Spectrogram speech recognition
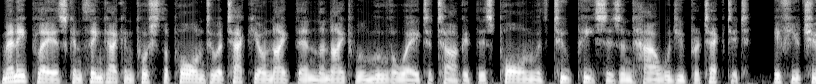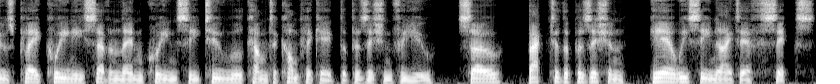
Many players can think I can push the pawn to attack your knight then the knight will move away to target this pawn with two pieces and how would you protect it? If you choose play queen e7 then queen c2 will come to complicate the position for you, so, back to the position, here we see knight f6,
